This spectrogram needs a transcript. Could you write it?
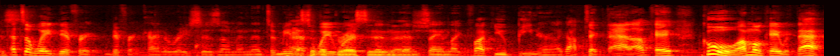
That's a way different, different kind of racism, and then to me, that's Passive way worse than, aggressive, than saying like "fuck you, beaner." Like I'll take that. Okay, cool. I'm okay with that.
